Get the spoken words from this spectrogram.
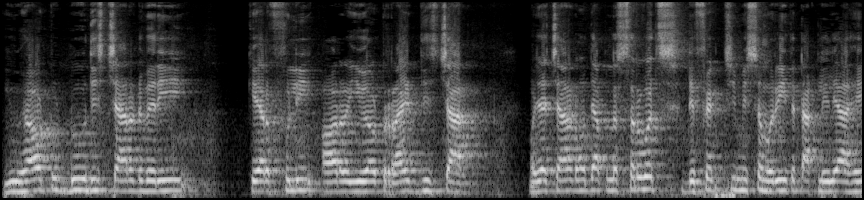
you have to do this chart very carefully or you have to write this chart म्हणजे या चार्टमध्ये आपल्याला सर्वच डिफेक्टची मी समरी इथे टाकलेली आहे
